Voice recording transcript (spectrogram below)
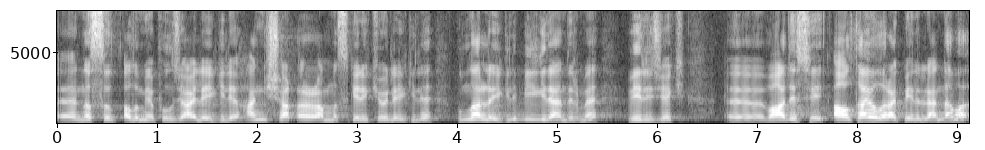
e, nasıl alım yapacağı ile ilgili, hangi şartlar aranması gerekiyor ile ilgili bunlarla ilgili bilgilendirme verecek. Ee, Vadesi 6 ay olarak belirlendi ama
